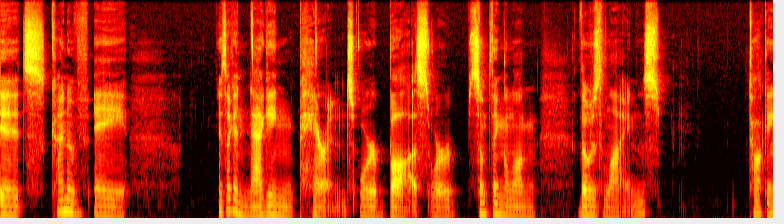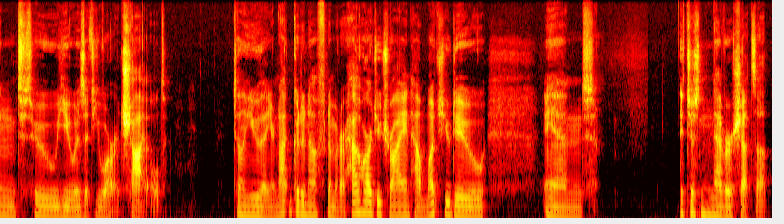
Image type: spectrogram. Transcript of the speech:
It's kind of a it's like a nagging parent or boss or something along those lines talking to you as if you are a child telling you that you're not good enough no matter how hard you try and how much you do and it just never shuts up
